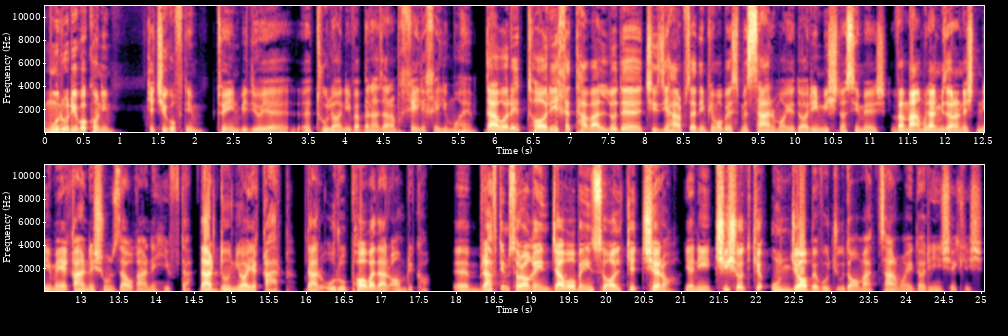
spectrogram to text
مروری بکنیم که چی گفتیم تو این ویدیوی طولانی و به نظرم خیلی خیلی مهم. درباره تاریخ تولد چیزی حرف زدیم که ما به اسم سرمایه داری میشناسیمش و معمولا میذارنش نیمه قرن 16 و قرن 17 در دنیای غرب در اروپا و در آمریکا. رفتیم سراغ این جواب این سوال که چرا؟ یعنی چی شد که اونجا به وجود آمد سرمایه داری این شکلیش؟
